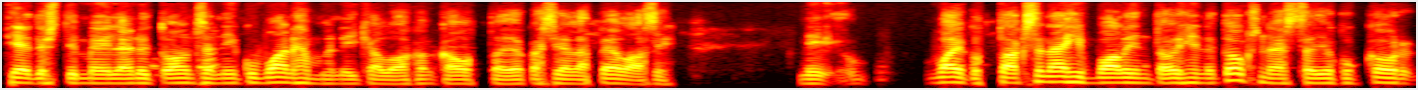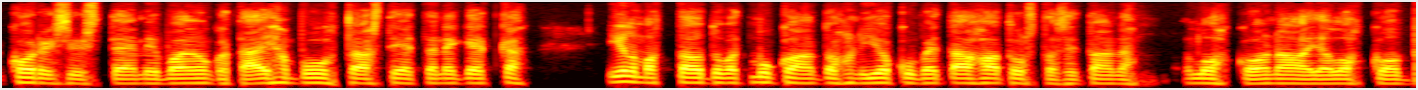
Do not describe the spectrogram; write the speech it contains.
tietysti meillä nyt on se niin kuin vanhemman ikäluokan kautta, joka siellä pelasi, niin vaikuttaako se näihin valintoihin, että onko näissä joku kor- korisysteemi, vai onko tämä ihan puhtaasti, että ne, ketkä ilmoittautuvat mukaan tuohon, niin joku vetää hatusta sitä aina lohkoon A ja lohkoon B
